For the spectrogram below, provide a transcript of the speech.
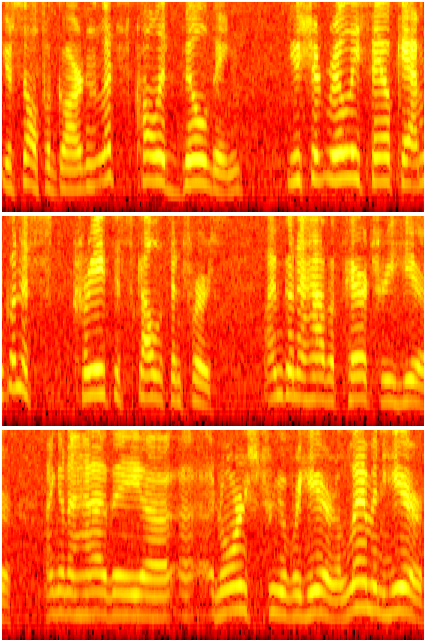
yourself a garden, let's call it building, you should really say, okay, I'm going to create the skeleton first. I'm going to have a pear tree here. I'm going to have a, uh, an orange tree over here, a lemon here,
